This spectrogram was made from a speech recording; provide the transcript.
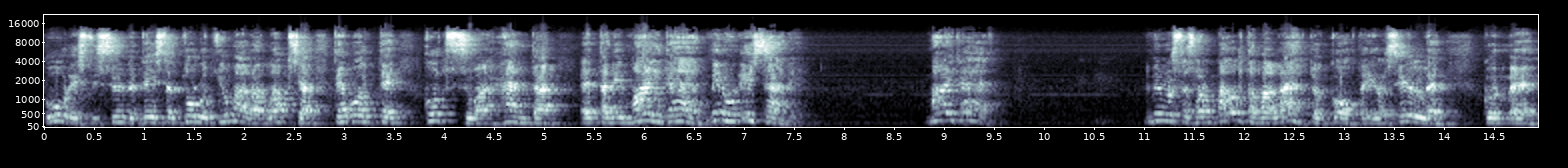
uudesti syntynyt, teistä on tullut Jumalan lapsia, te voitte kutsua häntä, että niin my dad, minun isäni. My dad. Minusta se on valtava lähtökohta jo sille, kun me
